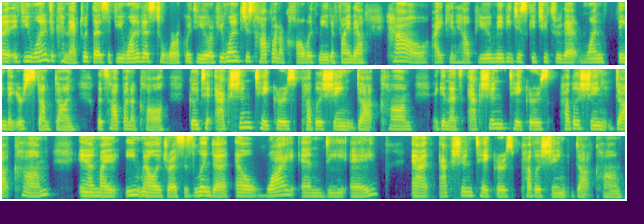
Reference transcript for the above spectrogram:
But if you wanted to connect with us, if you wanted us to work with you, or if you wanted to just hop on a call with me to find out how I can help you, maybe just get you through that one thing that you're stumped on, let's hop on a call. Go to actiontakerspublishing.com. Again, that's actiontakerspublishing.com. And my email address is Lynda, L Y N D A at actiontakerspublishing.com.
